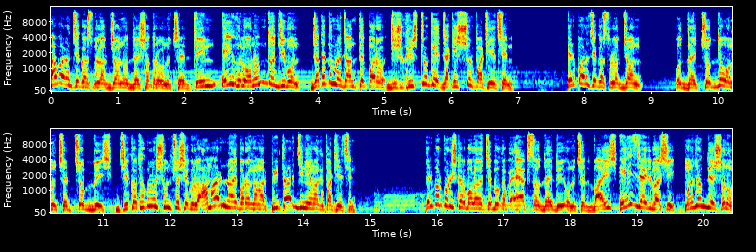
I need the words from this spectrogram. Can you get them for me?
আবার আছে গসপেল জন অধ্যায় সতেরো, অনুচ্ছেদ তিন। এই হলো অনন্ত জীবন, যাতে তোমরা জানতে পারো যীশু খ্রিস্টকে যাকে ঈশ্বর পাঠিয়েছেন। এরপর আছে গসপেল অফ জন, অধ্যায় চোদ্দ, অনুচ্ছেদ চব্বিশ। যে কথাগুলো শুনছো সেগুলো আমার নয়, বরং আমার পিতার যিনি আমাকে পাঠিয়েছেন। এরপর পরিষ্কার বলা হয়েছে বুক অফ এক্স অধ্যায় দুই, অনুচ্ছেদ বাইশ। হে ইসরায়েলবাসী, মনোযোগ দিয়ে শোনো,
